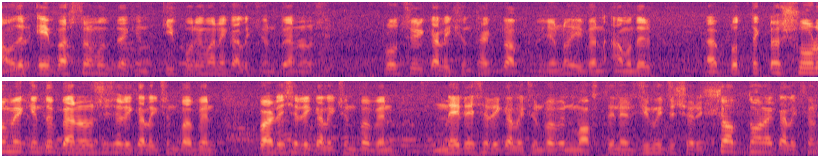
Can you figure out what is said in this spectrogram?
আমাদের এই পাঁচটার মধ্যে দেখেন কি পরিমাণে কালেকশন বেনারসি। প্রচুর কালেকশন থাকবে আপনাদের জন্য ইভেন আমাদের প্রত্যেকটা শোরুমে কিন্তু বেনারসি শাড়ি কালেকশন পাবেন পার্টি শাড়ি কালেকশন পাবেন নেটে শাড়ি কালেকশন পাবেন মস্তিনের জিমিচি শাড়ি, সব ধরনের কালেকশন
